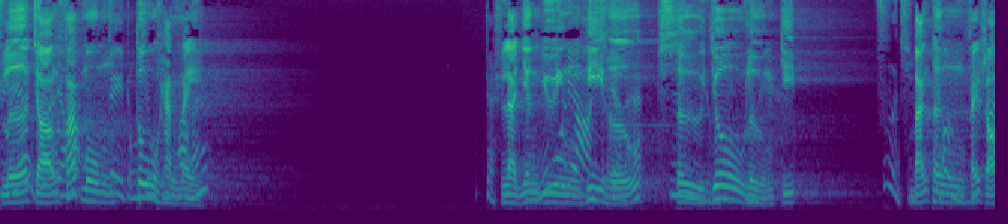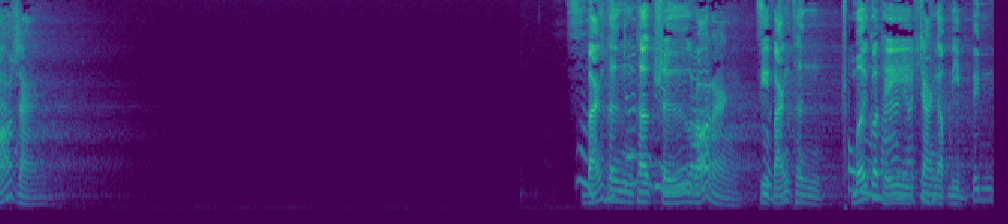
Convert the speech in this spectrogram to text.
lựa chọn pháp môn tu hành này. là nhân duyên hy hữu từ vô lượng kiếp. Bản thân phải rõ ràng bản thân thật sự rõ ràng thì bản thân mới có thể tràn ngập niềm tin.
